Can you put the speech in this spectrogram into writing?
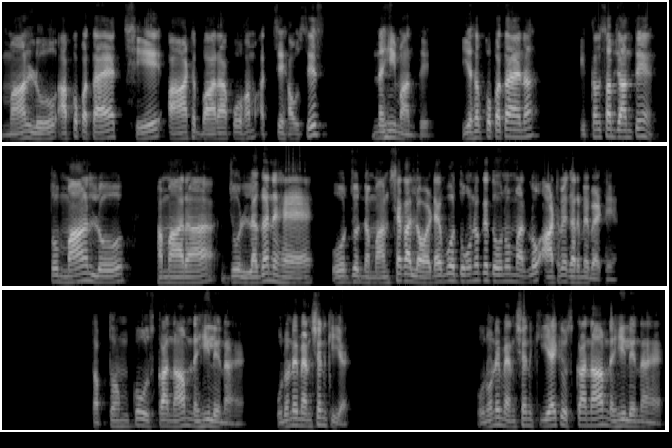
मान लो, आपको पता है छ आठ, बारह को हम अच्छे हाउसेस नहीं मानते। ये सबको पता है ना? इतना तो सब जानते हैं। तो मान लो हमारा जो लगन है और जो नमांशा का लॉर्ड है, वो दोनों के दोनों मान लो आठवें घर में बैठे हैं। तब तो हमको उसका नाम नहीं लेना है। उन्होंने मेंशन किया है। उन्होंने मेंशन किया है कि उसका नाम नहीं लेना है।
